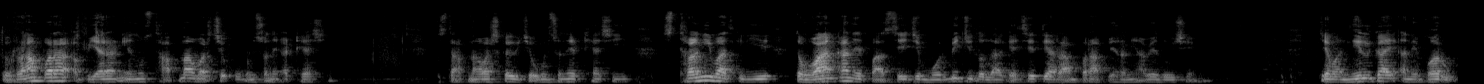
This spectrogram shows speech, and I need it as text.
તો રામપરા અભયારણ્યનું સ્થાપના વર્ષ છે ઓગણીસો ને અઠ્યાસી. સ્થાપના વર્ષ કયું છે? ઓગણીસો ને અઠ્યાસી. સ્થળની વાત કરીએ તો વાંકાનેર પાસે જે મોરબી જિલ્લો લાગે છે, ત્યાં રામપરા અભયારણ્ય આવેલું છે. જેમાં નીલગાય અને વરુ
